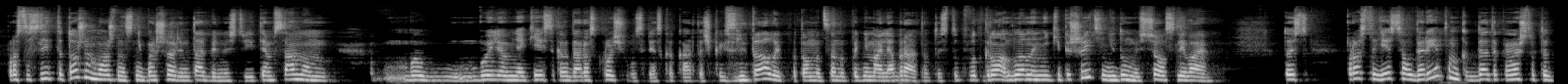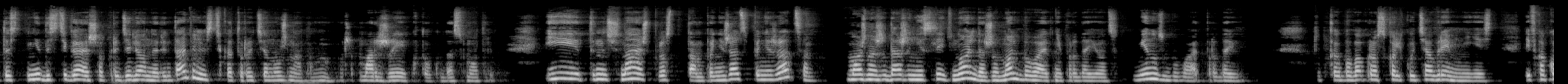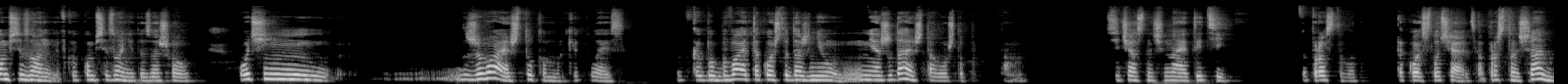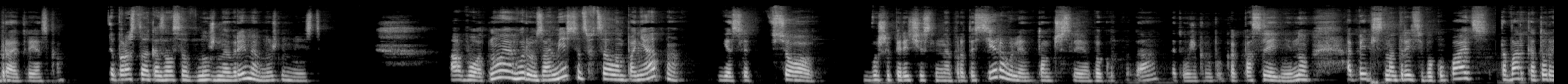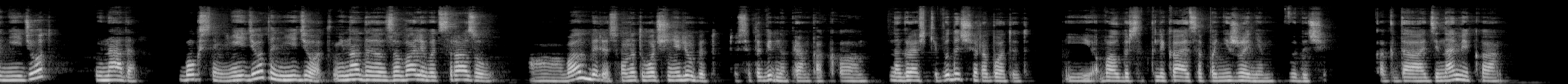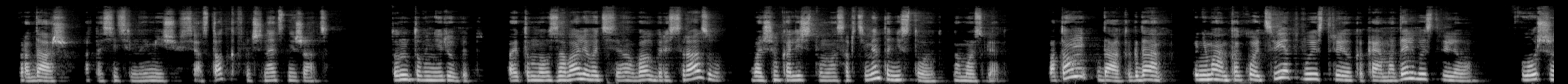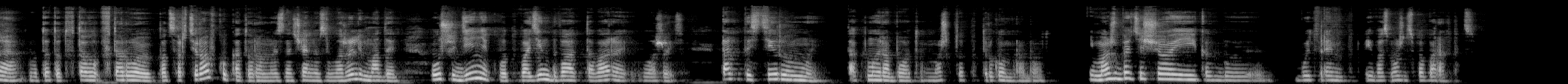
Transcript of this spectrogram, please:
Просто слить-то тоже можно с небольшой рентабельностью, и тем самым были у меня кейсы, когда раскручивалась резко карточка, взлетала, и потом мы цену поднимали обратно. То есть тут вот главное не кипишите, не думать, все, сливаем. То есть просто есть алгоритм, когда ты что ты не достигаешь определенной рентабельности, которая тебе нужна, там, ну, маржи, кто куда смотрит. И ты начинаешь просто там понижаться, понижаться. Можно же даже не слить в ноль, даже в ноль бывает не продается. Минус бывает, продают. Тут как бы вопрос, сколько у тебя времени есть. И в каком сезоне, в каком сезоне ты зашел очень живая штука marketplace. Как бы бывает такое, что даже не, не ожидаешь того, что там сейчас начинает идти. Ну, просто вот такое случается. Просто начинает брать резко. Ты просто оказался в нужное время, в нужном месте. А вот, ну, я говорю, за месяц в целом понятно, если все вышеперечисленное протестировали, в том числе выкупы, да, это уже как бы как последний. Но опять смотрите, выкупать товар, который не идет, не надо. Бог с ним. Не идет, а не идет. Не надо заваливать сразу а, Wildberries. Он этого очень не любит. То есть это видно прям, как а, на графике выдачи работает. И Wildberries откликается понижением выдачи, когда динамика продаж относительно имеющихся остатков начинает снижаться. То он этого не любит. Поэтому заваливать Wildberries сразу большим количеством ассортимента не стоит, на мой взгляд. Потом, да, когда понимаем, какой цвет выстрелил, какая модель выстрелила, лучше вот эту вторую подсортировку, которую мы изначально заложили в модель, лучше денег вот в один-два товара вложить. Так тестируем мы, так мы работаем. Может, кто-то по-другому работает. И, может быть, еще и как бы будет время и возможность побарахтаться.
